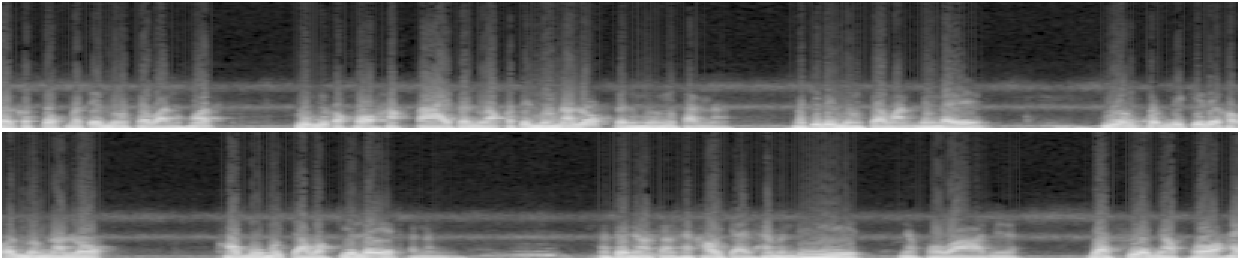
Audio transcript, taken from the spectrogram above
กันกระตกมาเต้นเมืองสวรรค์ฮอดลุงนี่ก็คอหักตายสนวะก็เป็นเมืองนรกแต่เมืองสันนะมันจะได้เมืองสวรรค์ยังไงเมืองคนมีกิเลสเขาเอ้ยเมืองนรกเขาบูฮุจ่าว่ากิเลสอันนั้นมันเป็นแนวสั่งให้เข้าใจให้มันดีเนี่ยพอวานเนี่ย อย่าเชื่ออย่าพอให้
